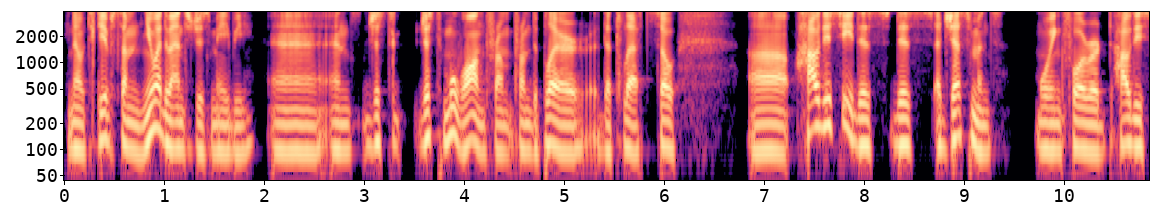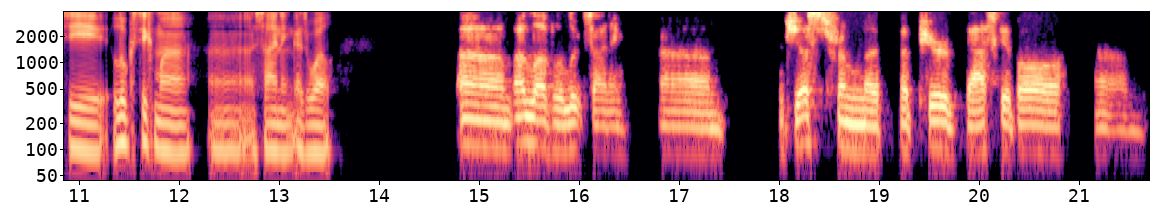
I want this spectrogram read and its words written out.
you know to give some new advantages maybe uh, and just to, just to move on from from the player that left so uh, how do you see this this adjustment moving forward how do you see luke Sikma uh, signing as well Um, I love the Luke signing. Um, just from a, a pure basketball um,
